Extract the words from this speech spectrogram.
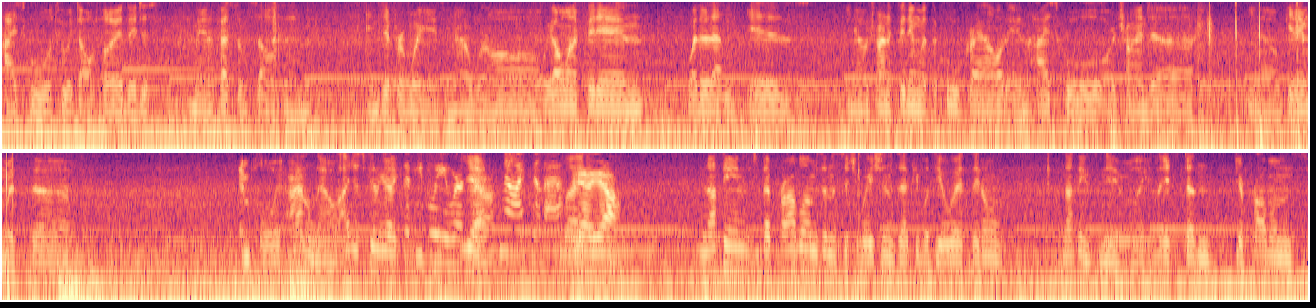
high school to adulthood. They just manifest themselves in in different ways. You know, we're all we all want to fit in, whether that is you know trying to fit in with the cool crowd in high school or trying to you know get in with the employee. I don't know. I just feel like The people you work Yeah. with. No, I feel that. Like- yeah, yeah. nothing. The problems and the situations that people deal with, they don't. Nothing's new. Like it doesn't. Your problems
